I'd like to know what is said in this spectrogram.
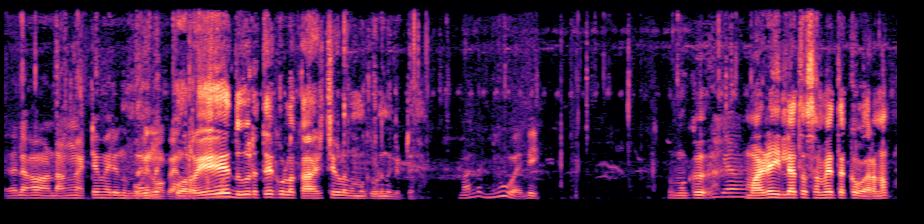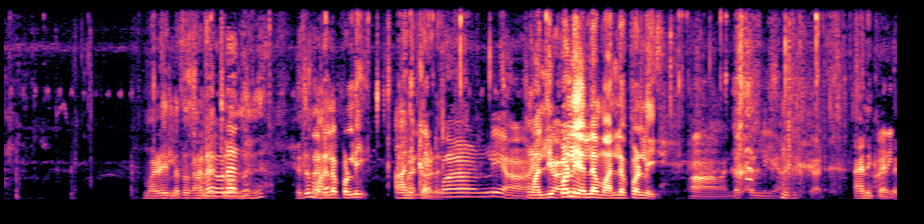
ആ അറ്റം വരെ ഒന്ന് പോയി നോക്കാം. കുറേ ദൂരത്തേക്കുള്ള കാഴ്ചകൾ നമുക്ക് ഇവിടുന്ന് കിട്ടും. നല്ല വ്യൂ അല്ലേ? നമുക്ക് മഴയില്ലാത്ത സമയത്തൊക്കെ വരണം. മഴയില്ലാത്ത സമയത്ത് വന്നു ഇത് മല്ലപ്പള്ളി ആനിക്കാട്. മല്ലപ്പള്ളി അല്ല മല്ലപ്പള്ളി. ആനിക്കാട്.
